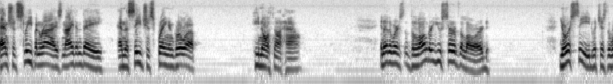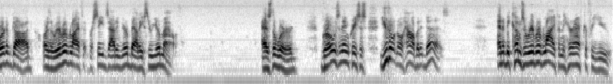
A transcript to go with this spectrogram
And should sleep and rise night and day, and the seed should spring and grow up. He knoweth not how. In other words, the longer you serve the Lord, your seed, which is the Word of God, or the river of life that proceeds out of your belly through your mouth, as the Word, grows and increases. You don't know how, but it does. And it becomes a river of life in the hereafter for you.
